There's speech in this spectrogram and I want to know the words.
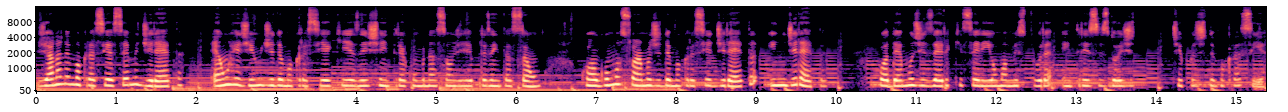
Já na democracia semidireta, é um regime de democracia que existe entre a combinação de representação com algumas formas de democracia direta e indireta. Podemos dizer que seria uma mistura entre esses dois tipos de democracia.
